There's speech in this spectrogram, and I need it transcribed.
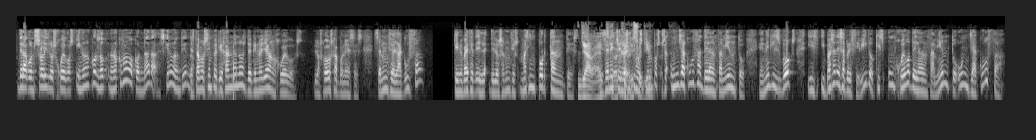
de la consola y de los juegos. Y no, no, no nos conformamos con nada. Es que no lo entiendo. Estamos siempre quejándonos de que no llegan juegos. Los juegos japoneses. Se anuncia Yakuza que me parece de, los anuncios más importantes que se han hecho en los últimos tiempos. O sea, un Yakuza de lanzamiento en Xbox y, pasa desapercibido, que es un juego de lanzamiento, un Yakuza.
